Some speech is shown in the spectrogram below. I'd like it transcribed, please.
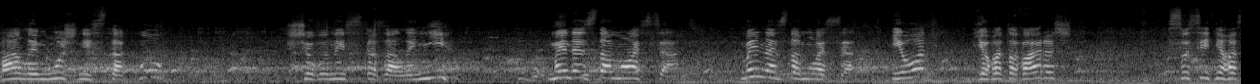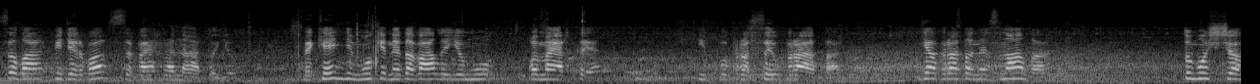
мали мужність таку, що вони сказали ні, ми не здамося, ми не здамося. І от його товариш з сусіднього села підірвав себе гранатою. Пекельні муки не давали йому померти і попросив брата. Я брата не знала, тому що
